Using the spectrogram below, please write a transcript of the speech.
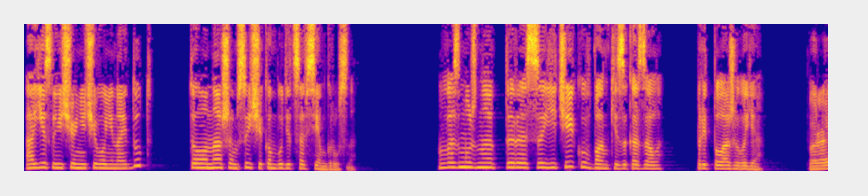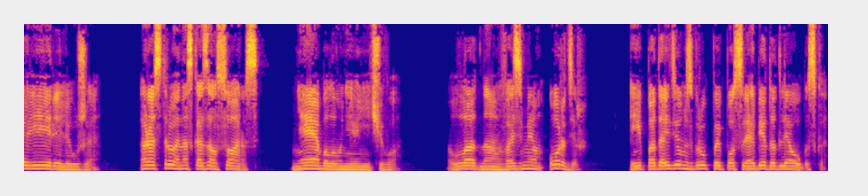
А если еще ничего не найдут, то нашим сыщикам будет совсем грустно. Возможно, Тереса ячейку в банке заказала, предположила я. Проверили уже, расстроенно сказал Суарес. Не было у нее ничего. Ладно, возьмем ордер и подойдем с группой после обеда для обыска.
